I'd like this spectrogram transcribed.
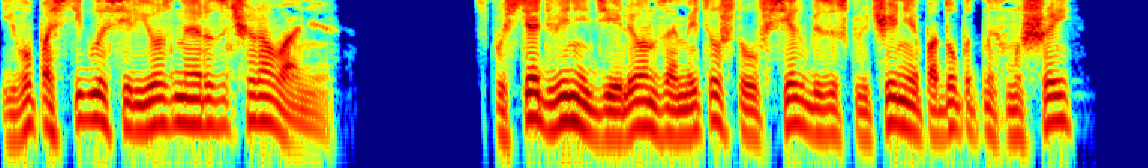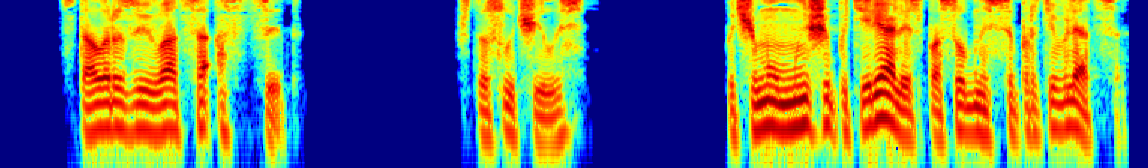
его постигло серьезное разочарование. Спустя две недели он заметил, что у всех, без исключения подопытных мышей, стал развиваться асцит. Что случилось? Почему мыши потеряли способность сопротивляться?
